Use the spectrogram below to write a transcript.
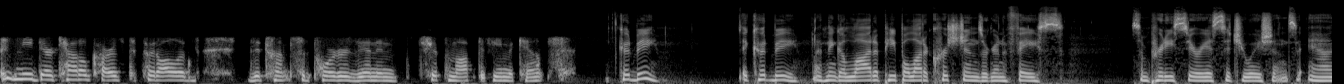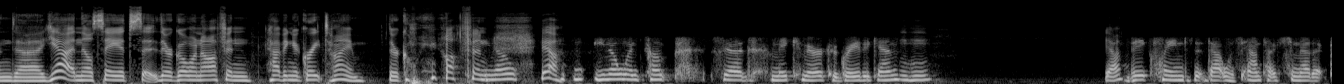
need their cattle cars to put all of the Trump supporters in and ship them off to FEMA camps. Could be. It could be. I think a lot of people, a lot of Christians are going to face some pretty serious situations. And uh, yeah, and they'll say it's they're going off and having a great time. They're going off and You know, yeah. You know when Trump said "Make America Great Again"? Mm-hmm. Yeah. They claimed that that was anti-Semitic.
